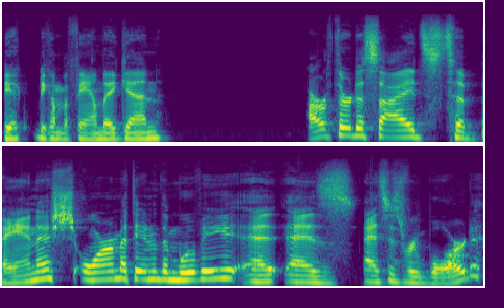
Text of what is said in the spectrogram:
be, become a family again, Arthur decides to banish Orm at the end of the movie as as, as his reward.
